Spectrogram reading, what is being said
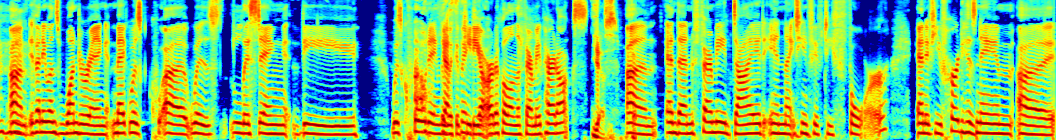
Mm-hmm. Um, if anyone's wondering, Meg was uh, was listing the was quoting the Oh, yes. Wikipedia article on the Fermi paradox. Yes. Um, and then Fermi died in 1954. And if you've heard his name, uh,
